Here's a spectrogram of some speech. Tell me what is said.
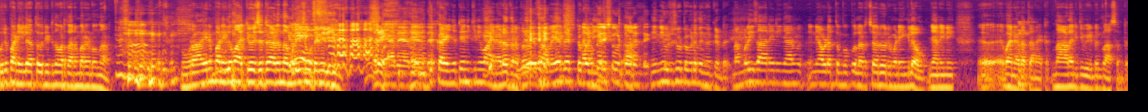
ഒരു പണിയില്ലാത്തവരിടുന്ന വർത്താനം പറയണമെന്നാണ് നൂറായിരം പണികൾ മാറ്റി വെച്ചിട്ടാണ് നമ്മൾ ഈ ഷൂട്ടിന് ഇരിക്കുന്നത്. അല്ലേ? അതെ, അതെ, ഇത് കഴിഞ്ഞിട്ട് എനിക്ക് ഇനി വയനാട് എത്തണം. സമയം എട്ട് മണി. ഇനി ഒരു ഷൂട്ടും കൂടി നിങ്ങൾക്കുണ്ട്. നമ്മൾ ഈ സാധനം ഇനി ഞാൻ ഇനി അവിടെ എത്തുമ്പോൾ പുലർച്ചെ ഒരു ഒരു മണിയെങ്കിലും ആവും. ഞാൻ ഇനി വയനാട് എത്താനായിട്ട്. നാളെ എനിക്ക് വീണ്ടും ക്ലാസ് ഉണ്ട്.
